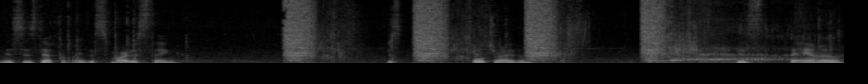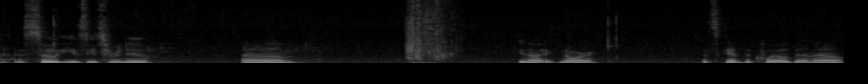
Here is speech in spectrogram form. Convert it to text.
This is definitely the smartest thing. Just bolt drive him. Because the ammo is so easy to renew. Um, do not ignore. Let's get the coil gun out.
